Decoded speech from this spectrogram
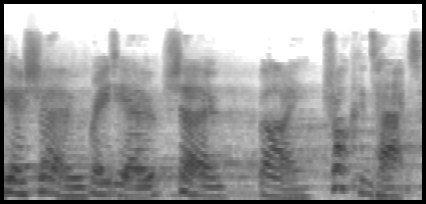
Radio show, radio show by Trock Contact.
